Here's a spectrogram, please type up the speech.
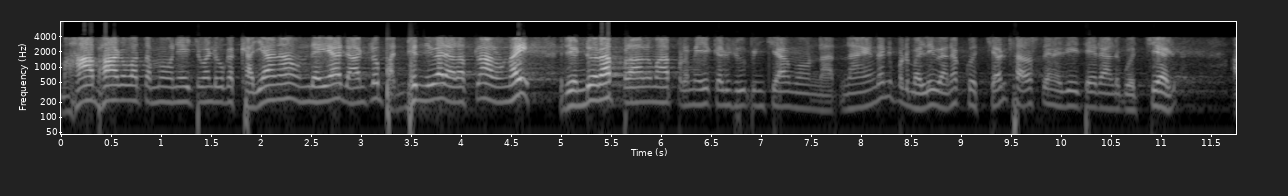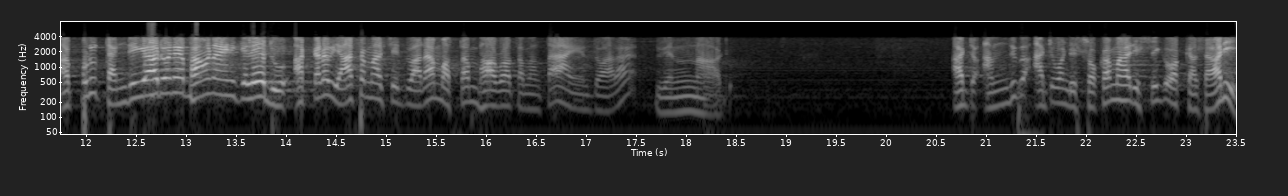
మహాభాగవతము అనేటువంటి ఒక ఖజానా ఉందయ్యా. దాంట్లో పద్దెనిమిది వేల రత్నాలు ఉన్నాయి. రెండురా ప్రాణమాత్రమే ఇక్కడ చూపించాము అన్నారు. నాయన ఇప్పుడు మళ్ళీ వెనక్కి వచ్చాడు. సరస్వతి నదీ తీరానికి వచ్చాడు. అప్పుడు తండ్రి గారు అనే భావన ఆయనకి లేదు. అక్కడ వ్యాసమహర్షి ద్వారా మొత్తం భాగవతం అంతా ఆయన ద్వారా విన్నాడు. అటు అందుకు అటువంటి సుఖమహర్షికి ఒక్కసారి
